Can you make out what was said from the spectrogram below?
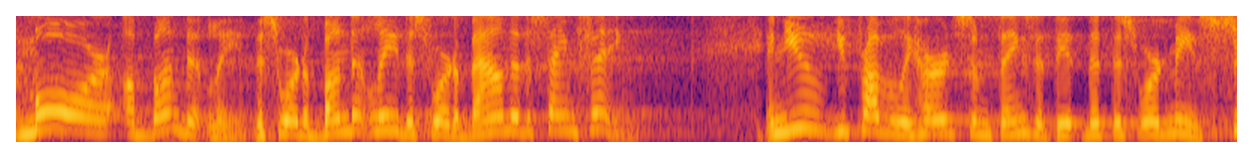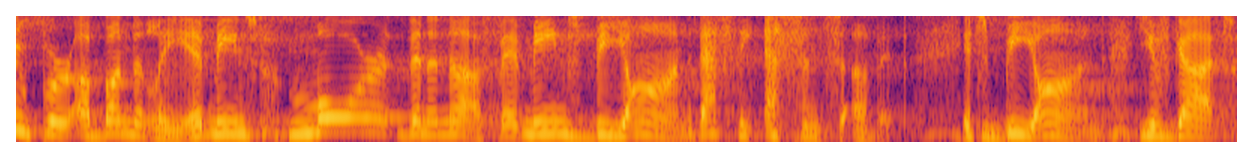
More abundantly. This word abundantly, this word abound are the same thing. And you, you've probably heard some things that, the, that this word means super abundantly. It means more than enough, it means beyond. That's the essence of it. It's beyond. You've got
